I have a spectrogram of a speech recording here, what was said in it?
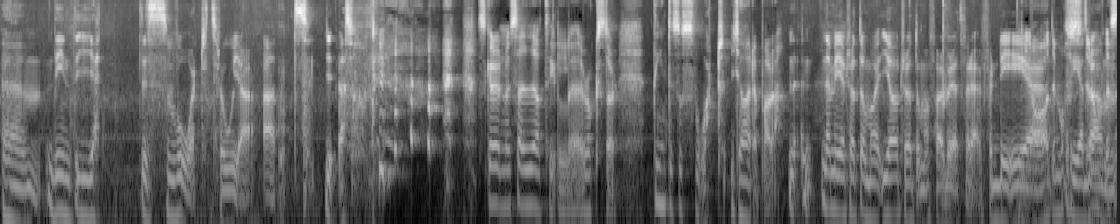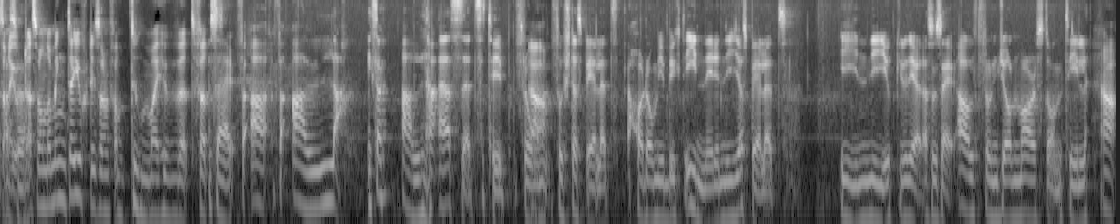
ehm, det är inte jättesvårt tror jag att, alltså, Ska du nu säga till eh, Rockstar, det är inte så svårt, gör det bara. nej men jag tror, att de har, jag tror att de har förberett för det här, för det är Ja, det måste redan, de nästan ha gjort. Alltså om de inte har gjort det så är de fan dumma i huvudet. För att, så här, för, a, för alla, exakt alla assets typ från Ja. första spelet har de ju byggt in i det nya spelet i nyuppgraderat. Alltså så här, allt från John Marston till ja.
